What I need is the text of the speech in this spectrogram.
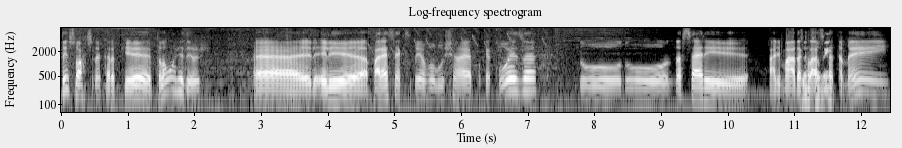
tem sorte, né, cara? Porque, pelo amor de Deus. É, ele, ele, aparece em X-Men Evolution é qualquer coisa. No, no, na série animada clássica também.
